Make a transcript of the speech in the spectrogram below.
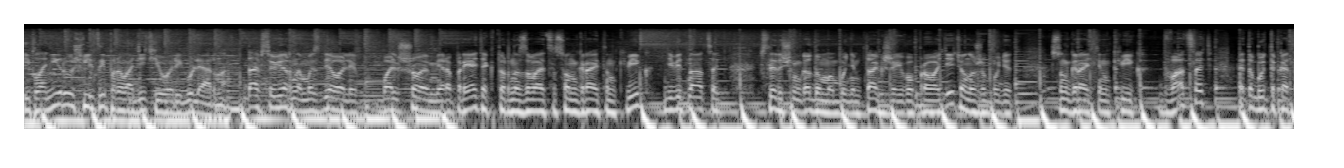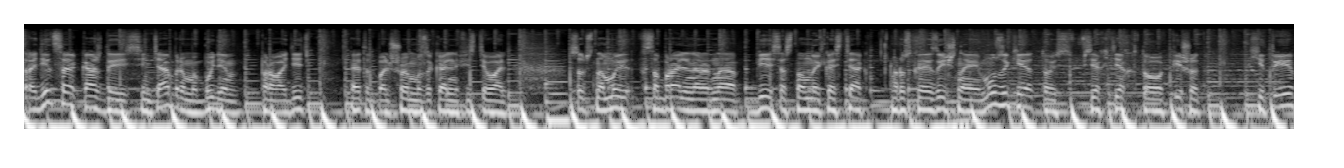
и планируешь ли ты проводить его регулярно? Да, все верно. Мы сделали большое мероприятие, которое называется Songwriting Week 19. В следующем году мы будем также его проводить. Он уже будет Songwriting Week 20. Это будет такая традиция. Каждый сентябрь мы будем проводить этот большой музыкальный фестиваль. Собственно, мы собрали, наверное, весь основной костяк русскоязычной музыки, то есть всех тех, кто пишет хиты.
